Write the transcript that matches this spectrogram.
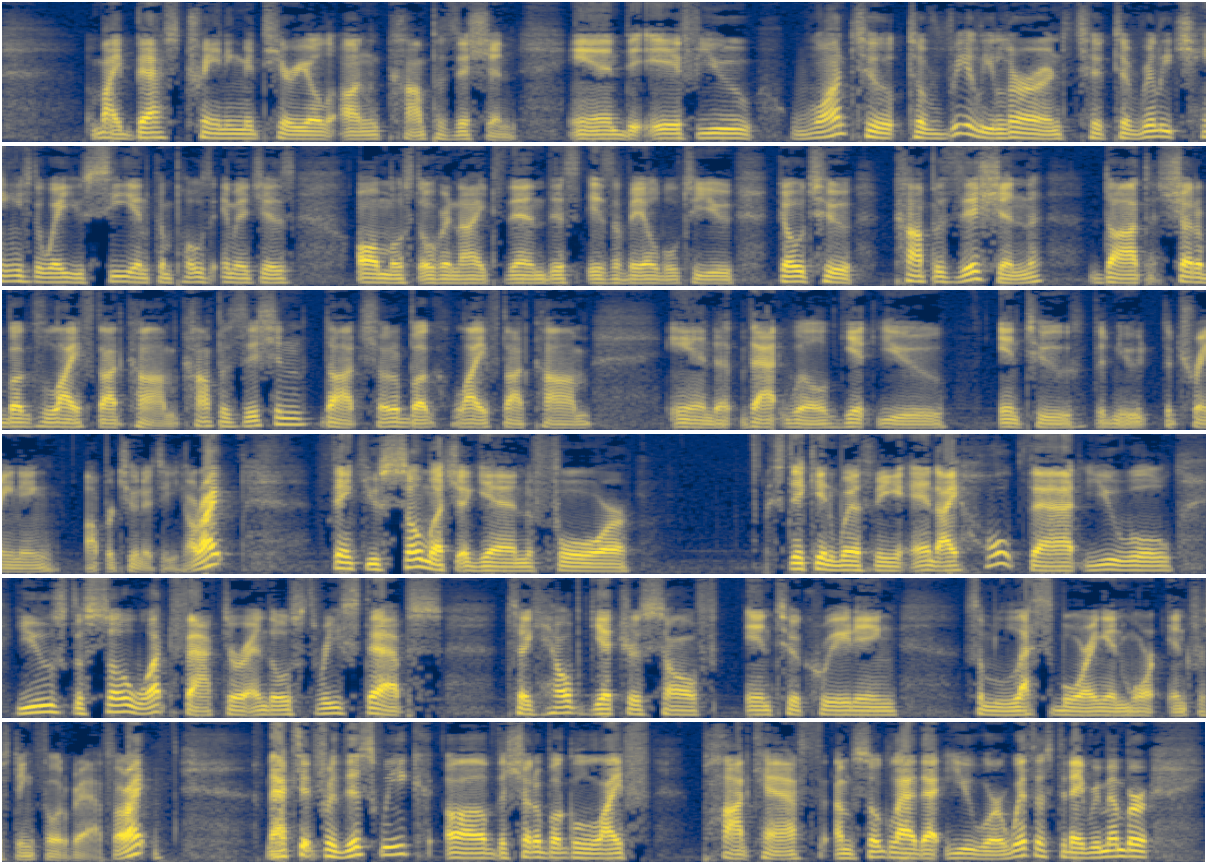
my best training material on composition. And if you want to to really learn to to really change the way you see and compose images almost overnight then this is available to you. Go to composition composition.shutterbuglife.com. Composition.shutterbuglife.com. And that will get you into the new the training opportunity. All right? Thank you so much again for sticking with me and I hope that you will use the so what factor and those three steps to help get yourself into creating some less boring and more interesting photographs. All right? That's it for this week of the Shutterbug Life podcast. I'm so glad that you were with us today. Remember,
